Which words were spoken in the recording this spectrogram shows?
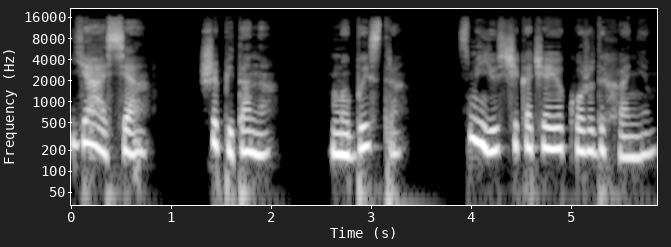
«Яся!» — шипит она. «Мы быстро». Смеюсь, щекоча ее кожу дыханием.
